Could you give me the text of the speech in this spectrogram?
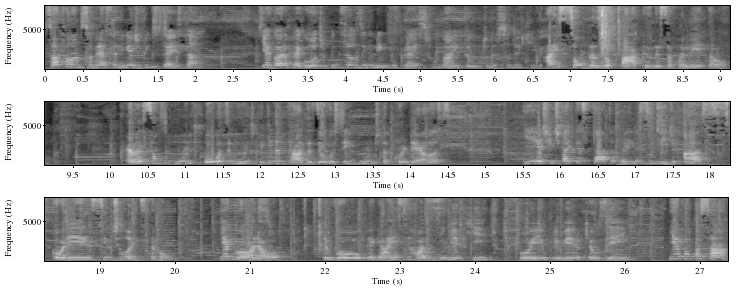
só falando sobre essa linha de pincéis, tá? E agora pego outro pincelzinho limpo pra esfumar, então tudo isso daqui. As sombras opacas dessa paleta, ó, elas são muito boas e muito pigmentadas, eu gostei muito da cor delas. E a gente vai testar também nesse vídeo as cores cintilantes, tá bom? E agora, ó, eu vou pegar esse rosinha aqui, que foi o primeiro que eu usei, e eu vou passar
